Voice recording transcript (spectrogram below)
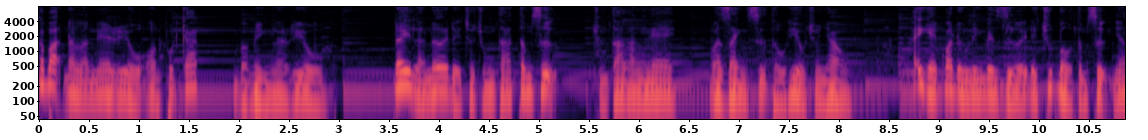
Các bạn đang lắng nghe Rio on Podcast và mình là Rio. Đây là nơi để cho chúng ta tâm sự, chúng ta lắng nghe và dành sự thấu hiểu cho nhau. Hãy ghé qua đường link bên dưới để chút bầu tâm sự nhé.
